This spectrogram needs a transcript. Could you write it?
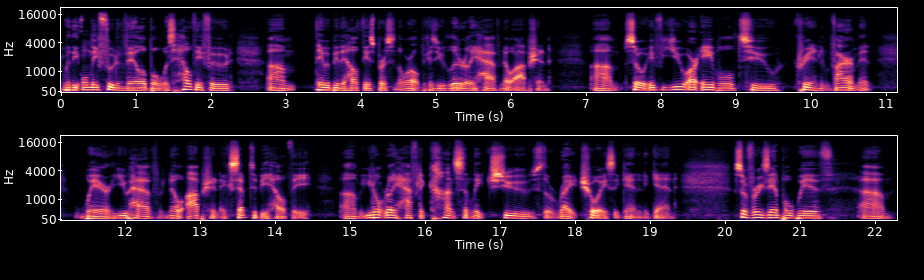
where the only food available was healthy food, um, they would be the healthiest person in the world because you literally have no option. Um, so if you are able to create an environment where you have no option except to be healthy, um, you don't really have to constantly choose the right choice again and again. So, for example, with um,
